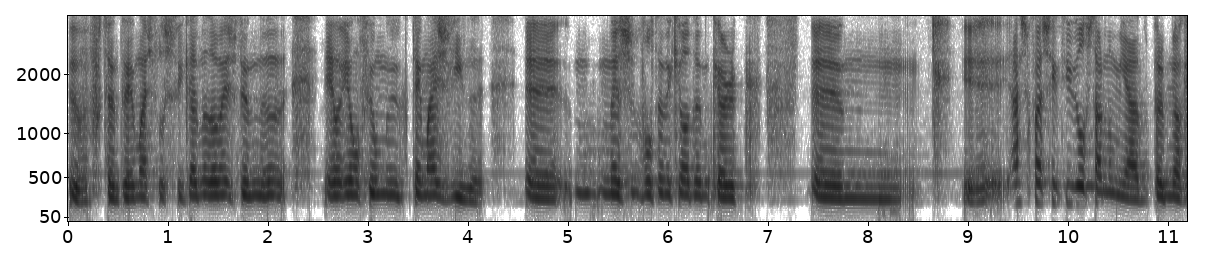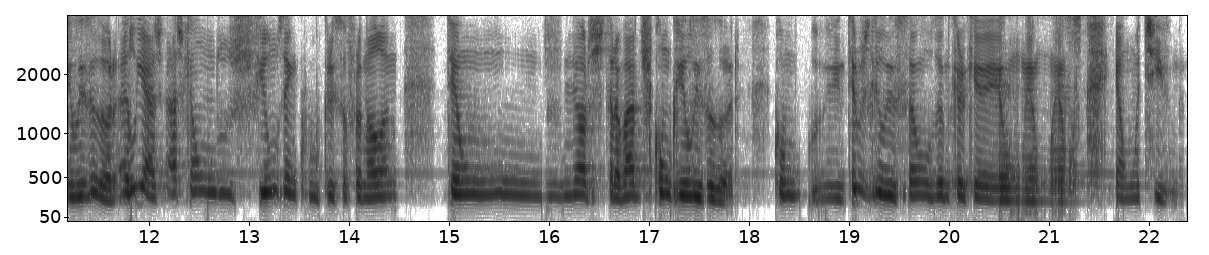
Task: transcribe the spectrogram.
portanto é mais plastificado, mas ao mesmo tempo é, é um filme que tem mais vida. Eh, mas voltando aqui ao Dunkirk, hum, eh, acho que faz sentido ele estar nomeado para melhor realizador. Aliás, acho que é um dos filmes em que o Christopher Nolan tem um dos melhores trabalhos como realizador. Como, em termos de realização, o Dunkirk é um, é um, é um, é um achievement,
